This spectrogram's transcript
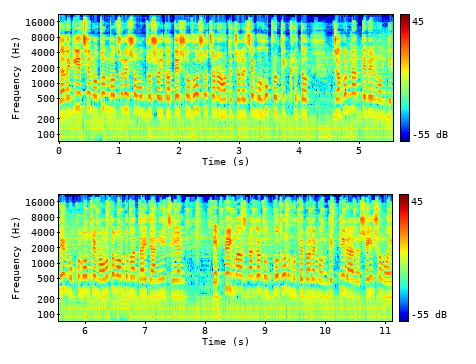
জানা গিয়েছে, নতুন বছরের সমুদ্র সৈকতে শুভ সূচনা হতে চলেছে বহু প্রতীক্ষিত জগন্নাথ দেবের মন্দিরের। মুখ্যমন্ত্রী মমতা বন্দ্যোপাধ্যায় জানিয়েছিলেন, এপ্রিল মাস নাগাদ উদ্বোধন হতে পারে মন্দিরটির, আর সেই সময়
